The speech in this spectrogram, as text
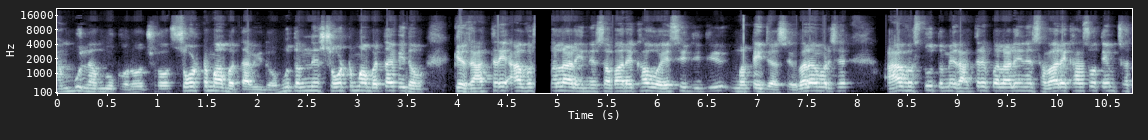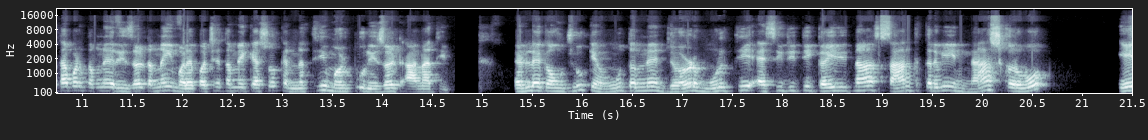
લાંબુ લાંબુ કરો છો શોર્ટમાં બતાવી દો. હું તમને શોર્ટમાં બતાવી દઉં કે રાત્રે આ વસ્તુ પલાળીને સવારે ખાવો એસિડિટી મટી જશે. બરાબર છે? આ વસ્તુ તમે રાત્રે પલાળીને સવારે ખાશો તેમ છતાં પણ તમને રિઝલ્ટ નહીં મળે. પછી તમે કહેશો કે નથી મળતું રિઝલ્ટ આનાથી. એટલે કહું છું કે હું તમને જળ મૂળથી એસિડિટી કઈ રીતના શાંત કરવી, નાશ કરવો, એ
